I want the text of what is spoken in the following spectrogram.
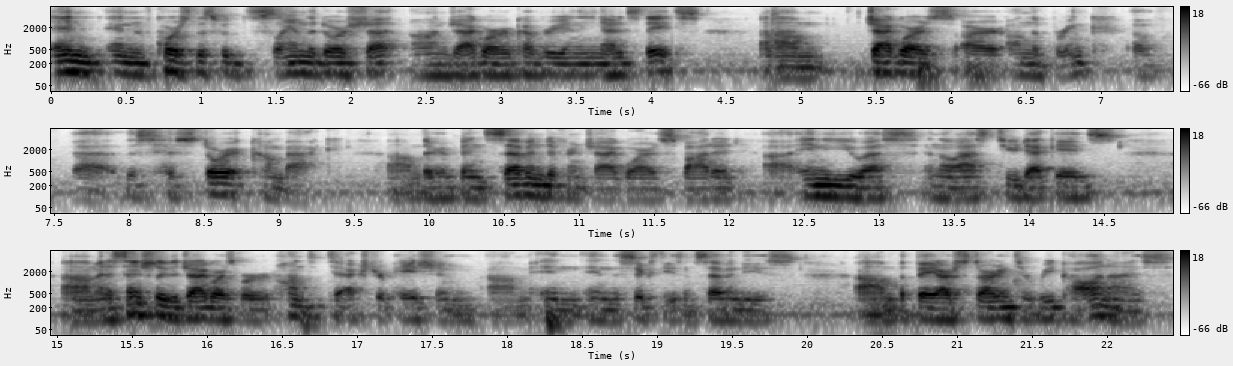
and and of course, this would slam the door shut on jaguar recovery in the United States. Um, jaguars are on the brink of uh, this historic comeback. Um, there have been seven different jaguars spotted uh, in the U.S. in the last two decades. Um, and essentially, the jaguars were hunted to extirpation um, in, in the 60s and 70s, um, but they are starting to recolonize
